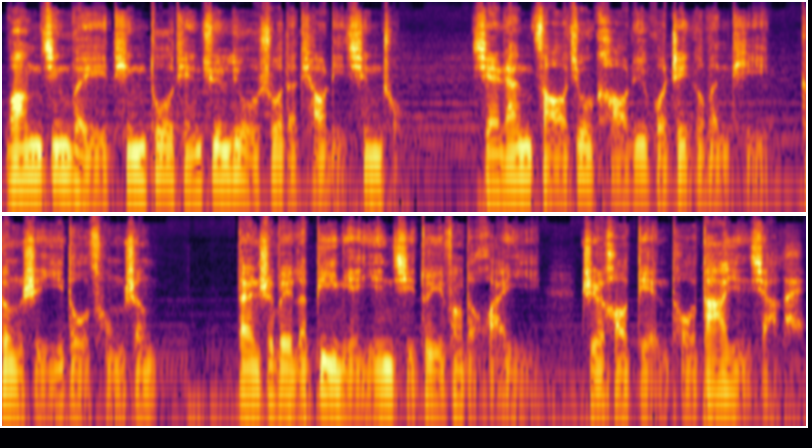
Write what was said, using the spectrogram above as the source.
汪精卫听多田骏六说的条理清楚，显然早就考虑过这个问题，更是疑窦丛生。但是为了避免引起对方的怀疑，只好点头答应下来。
